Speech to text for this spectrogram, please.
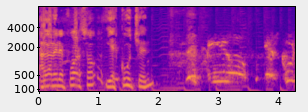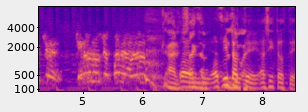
hagan el esfuerzo y escuchen. Pido que escuchen. Si no, no se puede hablar. Claro, Ah, exactamente. sí, así está usted, así está usted.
